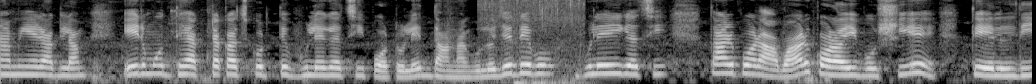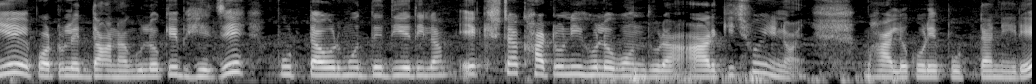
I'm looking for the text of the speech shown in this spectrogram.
নামিয়ে রাখলাম। এর মধ্যে একটা কাজ করতে ভুলে গেছি, পটলের দানাগুলো যে দেবো, ভুলেই গেছি। তারপর আবার কড়াই বসিয়ে তেল দিয়ে পটলের দানাগুলোকে ভেজে পুরটা ওর মধ্যে দিয়ে দিলাম। এক্সট্রা খাটুনি হলো বন্ধুরা, আর কিছুই নয়। ভালো করে পুরটা নেড়ে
